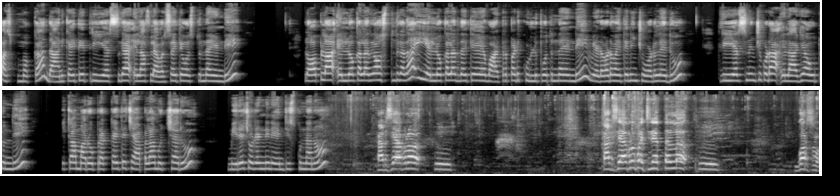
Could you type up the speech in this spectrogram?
పసుపు మొక్క. దానికైతే త్రీ ఇయర్స్గా ఇలా ఫ్లవర్స్ అయితే వస్తున్నాయండి. లోపల ఎల్లో కలర్గా వస్తుంది కదా ఈ ఎల్లో కలర్ది అయితే వాటర్ పడి కుళ్ళిపోతున్నాయండి. విడవడం అయితే నేను చూడలేదు. త్రీ ఇయర్స్ నుంచి కూడా ఇలాగే అవుతుంది. ఇక మరో ప్రక్క అయితే చేపలా ముచ్చారు. మీరే చూడండి నేను తీసుకున్నాను. కడసేపలు కడసేపలు పచ్చినెత్తల్లో గొరసలు.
